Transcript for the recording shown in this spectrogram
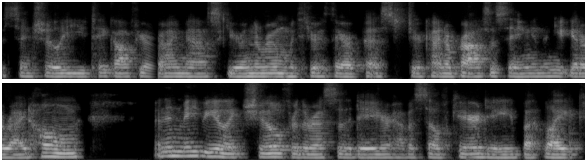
Essentially, you take off your eye mask, you're in the room with your therapist, you're kind of processing, and then you get a ride home. And then maybe like chill for the rest of the day or have a self care day. But like,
